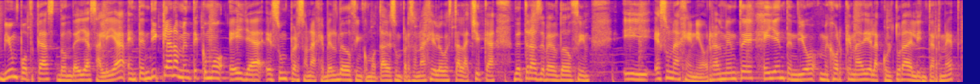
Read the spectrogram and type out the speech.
vi un podcast donde ella entendí claramente cómo ella es un personaje. Belle Delphine como tal es un personaje y luego está la chica detrás de Belle Delphine y es una genio. Realmente ella entendió mejor que nadie la cultura del internet.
